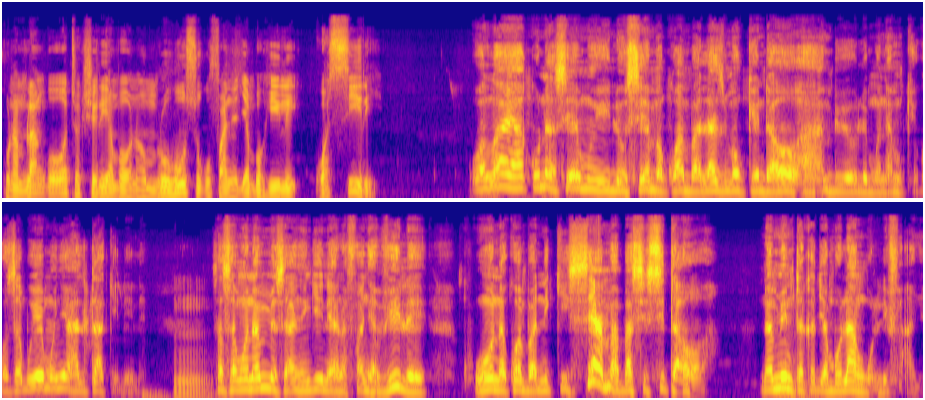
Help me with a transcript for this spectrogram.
Kuna mlango wowote wa kisheria ambao unamruhusu kufanya jambo hili kwa siri. Wallahi hakuna sehemu iliyosema kwamba lazima ukienda oa aambiwe yule mwanamke kwa sababu yeye mwenyewe halitaki lile. Hmm. Sasa mwanamme saa nyingine anafanya vile kuona kwamba nikisema basi sitaoa na mi nitaka jambo langu nilifanye,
